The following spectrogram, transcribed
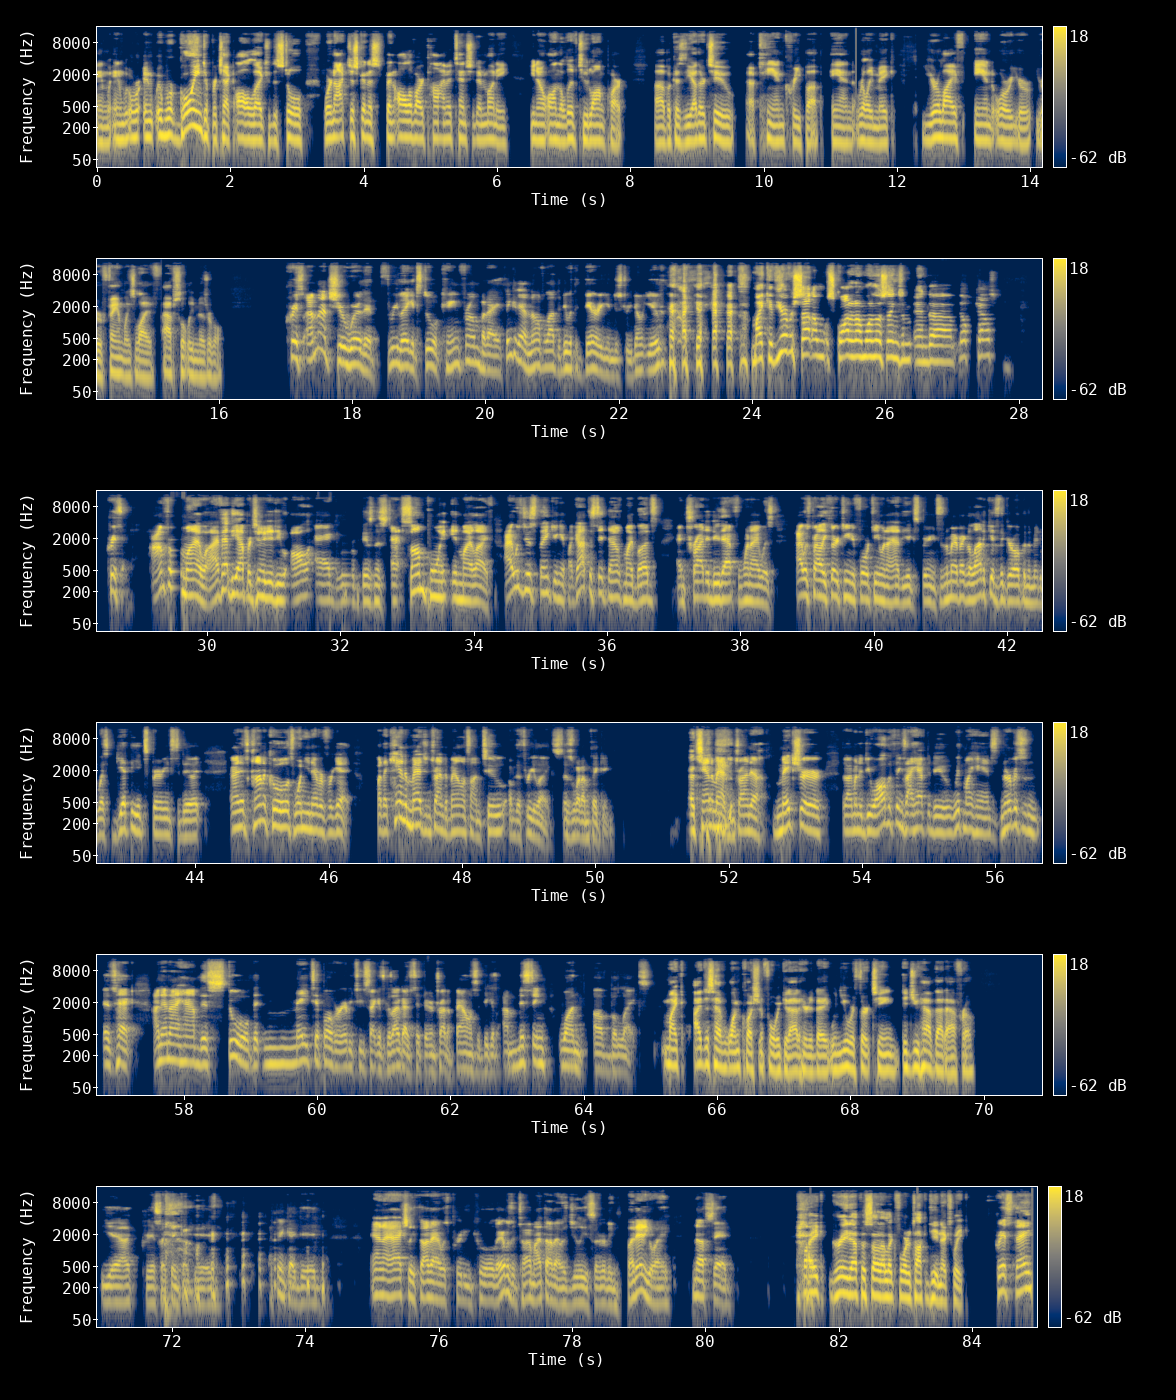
And, and we're, and we're going to protect all legs of the stool. We're not just going to spend all of our time, attention, and money, you know, on the live too long part, uh, because the other two uh, can creep up and really make your life and or your your family's life absolutely miserable. Chris, I'm not sure where the three-legged stool came from, but I think it had an awful lot to do with the dairy industry, don't you? Mike, have you ever sat on squatted on one of those things and, and uh, milk cows? Chris, I'm from Iowa. I've had the opportunity to do all ag business at some point in my life. I was just thinking if I got to sit down with my buds and try to do that from when I was I was probably 13 or 14 when I had the experience. As a matter of fact, a lot of kids that grow up in the Midwest get the experience to do it. And it's kind of cool. It's one you never forget. But I can't imagine trying to balance on two of the three legs, is what I'm thinking. I can't imagine trying to make sure that I'm going to do all the things I have to do with my hands, nervous as heck. And then I have this stool that may tip over every two seconds because I've got to sit there and try to balance it because I'm missing one of the legs. Mike, I just have one question before we get out of here today. When you were 13, did you have that afro? Yeah, Chris, I think I did. I think I did. And I actually thought I was pretty cool. There was a time I thought I was Julius Erving. But anyway, enough said. Mike, great episode. I look forward to talking to you next week. Chris, thank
